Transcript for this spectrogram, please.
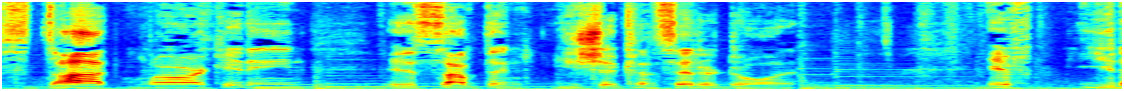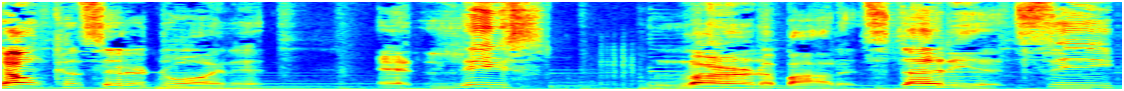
Stock marketing is something you should consider doing. If you don't consider doing it, at least learn about it, study it, see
